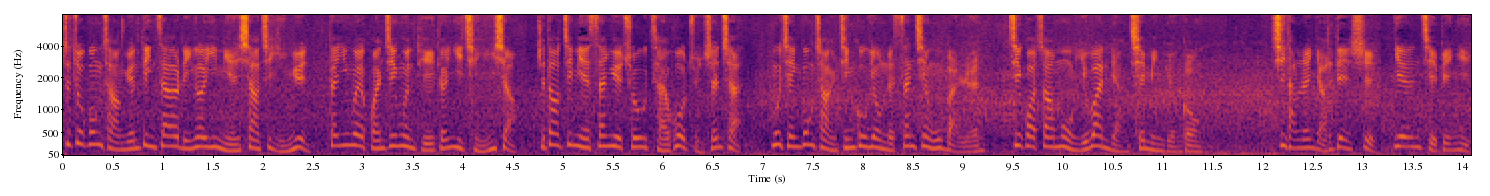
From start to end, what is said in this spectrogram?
这座工厂原定在二零二一年夏季营运，但因为环境问题跟疫情影响，直到今年三月初才获准生产。目前工厂已经雇佣了三千五百人，计划招募一万两千名员工。西唐人亚太电视叶恩杰编译。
